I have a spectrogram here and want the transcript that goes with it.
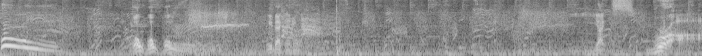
Woo! Whoa, whoa, whoa. We back in home. Yikes. Bruh.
